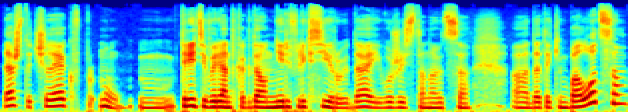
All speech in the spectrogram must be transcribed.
да, что человек, ну, третий вариант, когда он не рефлексирует, да, его жизнь становится, а, да, таким болотцем,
